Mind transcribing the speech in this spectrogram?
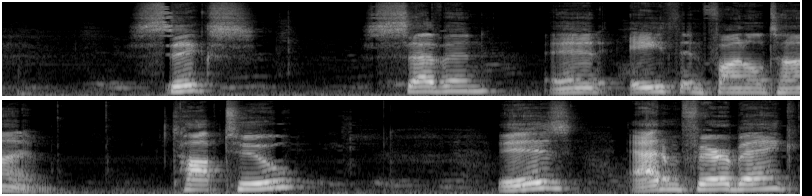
six, seven, and eighth and final time. Top two is Adam Fairbank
